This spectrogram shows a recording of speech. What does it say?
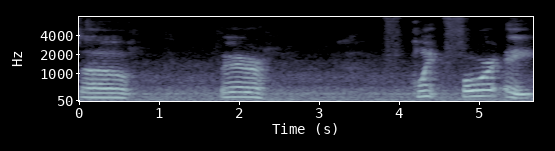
So we're 0.48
